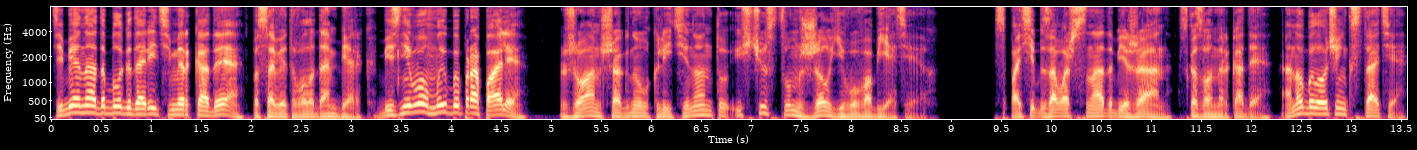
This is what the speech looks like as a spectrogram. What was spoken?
«Тебе надо благодарить Меркаде», — посоветовал Адамберг. «Без него мы бы пропали». Жуан шагнул к лейтенанту и с чувством сжал его в объятиях. «Спасибо за ваше снадобье, Жан», — сказал Меркаде. «Оно было очень кстати.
